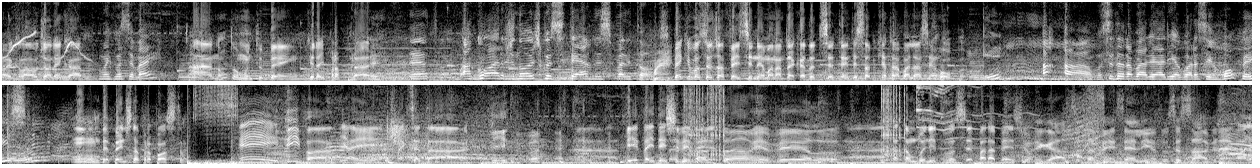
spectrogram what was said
Oi, Cláudio Alencar. Como é que você vai? Ah, não tô muito bem, queria ir pra praia. É, tô- agora de noite com esse terno e esse paletó. Se bem que você já fez cinema na década de 70 e sabe que é trabalhar sem roupa. Ah, ah, você trabalharia agora sem roupa, é isso? Hum, depende da proposta. Ei, viva! E aí, como é que você tá? Viva! Viva e deixe viver. Satisfação, revê-lo. Tá tão bonito você, parabéns, viu? Obrigado, você também, você é lindo, você sabe, né? Olha,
